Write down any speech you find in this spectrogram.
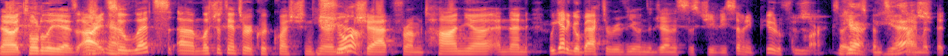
No, it totally is. All right, Yeah. so let's um, let's just answer a quick question here in the chat from Tanya, and then we got to go back to reviewing the Genesis GV70. Beautiful car. Excited yeah, to spend some time yes. with it.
